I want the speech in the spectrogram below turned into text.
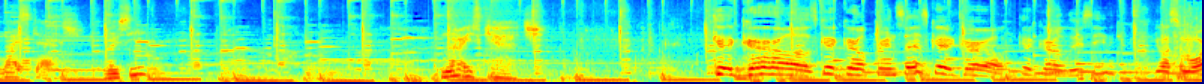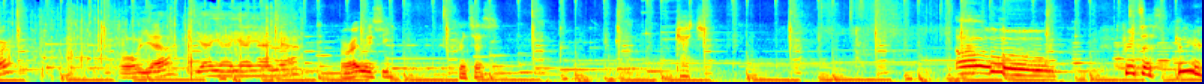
Nice catch. Lucy. Nice catch. Good girls. Good girl, Princess. Good girl. Good girl, Lucy. You want some more? Oh, yeah? Yeah, yeah, yeah, yeah, yeah. All right, Lucy. Princess. Catch. Oh! Princess, come here.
